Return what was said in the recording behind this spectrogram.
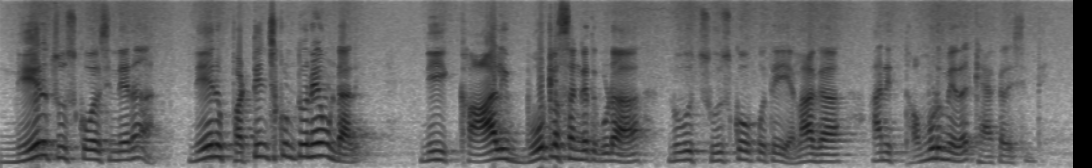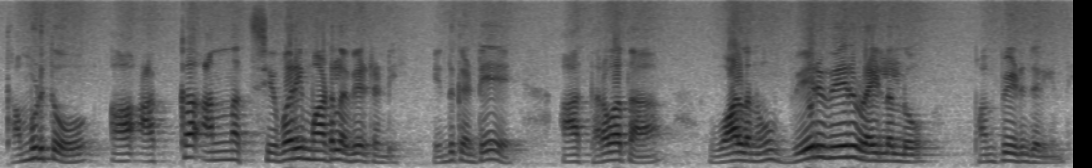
నేను చూసుకోవాల్సిందేనా? నేను పట్టించుకుంటూనే ఉండాలి. నీ కాలి బోట్ల సంగతి కూడా నువ్వు చూసుకోకపోతే ఎలాగా? అని తమ్ముడు మీద కేకలేసింది. తమ్ముడితో ఆ అక్క అన్న చివరి మాటలు అవేటండి. ఎందుకంటే ఆ తర్వాత వాళ్ళను వేరు వేరు పంపేయడం జరిగింది.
